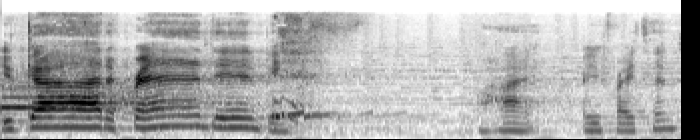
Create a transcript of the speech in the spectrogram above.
You got a friend in me. Oh hi. Are you frightened?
